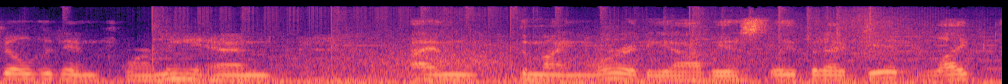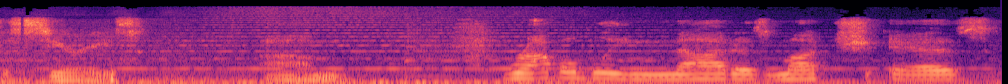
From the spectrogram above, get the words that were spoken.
filled it in for me and I'm the minority obviously but I did like the series. Um, probably not as much as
